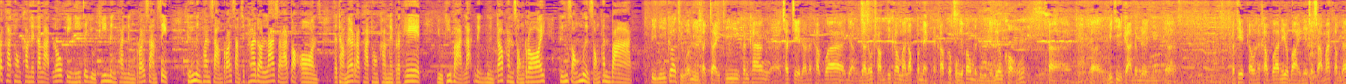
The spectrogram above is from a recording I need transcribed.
ราคาทองคำในตลาดโลกปีนี้จะอยู่ที่ 1,130 ถึง 1,335 ดอลลาร์สหรัฐต่อออนซ์ จะทำให้ราคาทองคำในประเทศ อยู่ที่บาทละ 19,200 ถึง 22,000 บาท ปีนี้ก็ถือว่ามีปัจจัยที่ค่อนข้างชัดเจนแล้วนะครับว่าอย่างโดนัลด์ทรัมป์ที่เข้ามารับตำแหน่งนะครับก็คงจะต้องมาดูในเรื่องของออวิธีการดำเนินประเทศเขานะครับว่านโยบายเนี่ยจะสามารถทำได้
